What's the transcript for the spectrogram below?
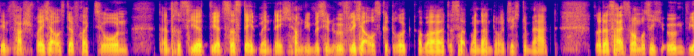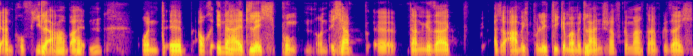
den Fachsprecher aus der Fraktion. Da interessiert jetzt das Statement nicht. Haben die ein bisschen höflicher ausgedrückt, aber das hat man dann deutlich gemerkt. So, das heißt, man muss sich irgendwie an Profile arbeiten und äh, auch inhaltlich punkten. Und ich habe äh, dann gesagt, also habe ich Politik immer mit Leidenschaft gemacht, habe gesagt, ich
